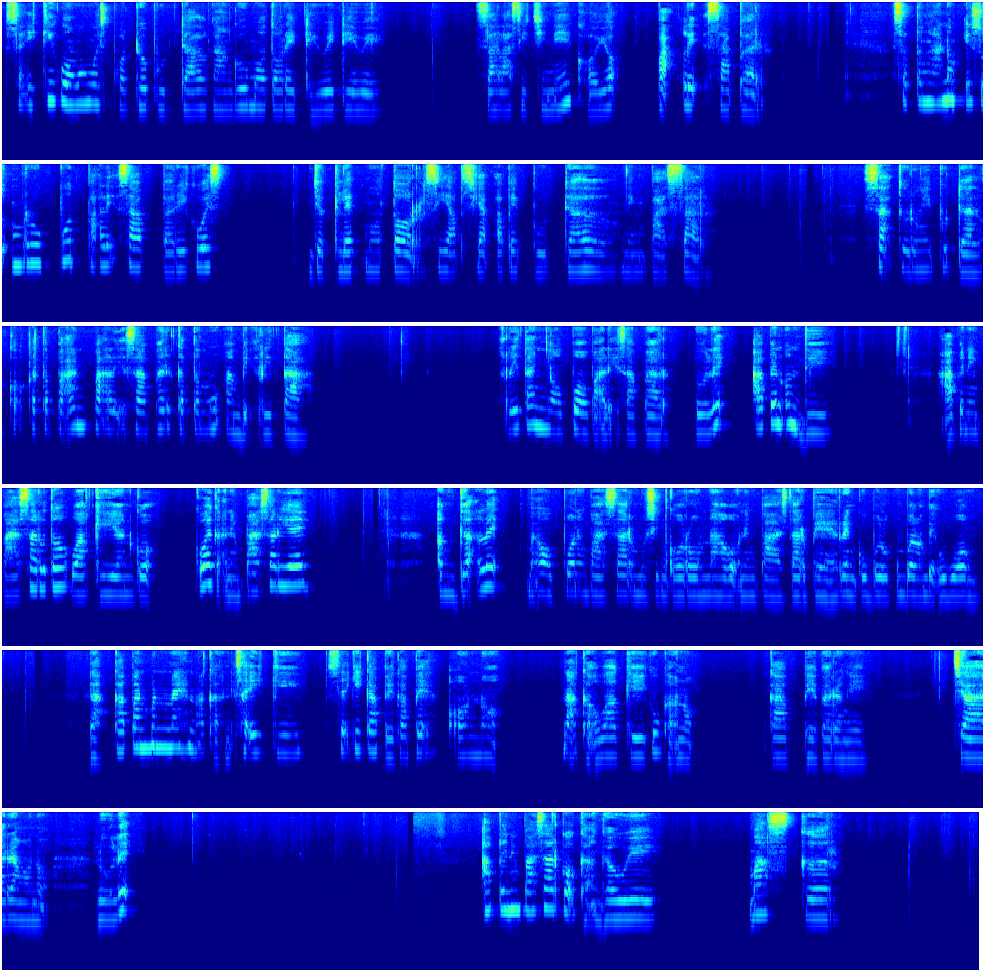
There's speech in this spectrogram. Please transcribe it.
Saiki wong wis padha budal nganggo motore dhewe-dhewe. Salah sijine koyo Pak Lek Sabar. Setengah enam isuk meruput Pak Lek Sabar iku wis jeglet motor siap-siap ape budal ning pasar. Sak durunge budal kok ketepaan Pak Lek Sabar ketemu ambek Rita? Rita nyopo Pak Lek Sabar? Lek apen undi ape ning pasar to? Wagian kok. Kowe gak ning pasar ye? Enggak lek. Me opo ning pasar? Musim corona kok ning pasar bereng kumpul-kumpul ambek wong. Lah kapan meneh nak gak saiki saiki kabeh-kabeh ana nak gak wage iku gak ono kabeh barenge. Jarang ono. Lho lek apa ning pasar kok gak gawe masker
